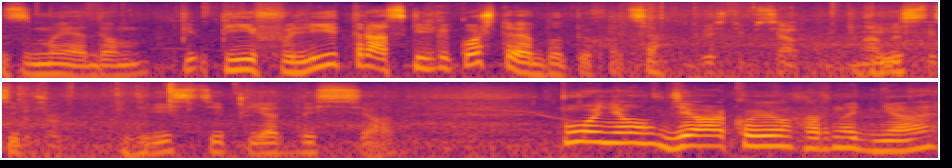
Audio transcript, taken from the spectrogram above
З медом. Пів літра. Скільки коштує обліпіха ця? 250 на 200. 250. Понял, дякую, гарного дня.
